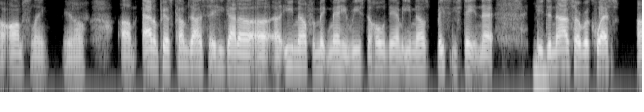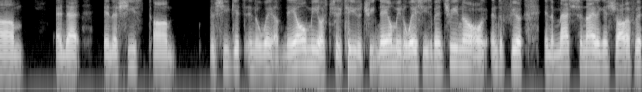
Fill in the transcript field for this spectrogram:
a arm sling. You know, um, Adam Pearce comes out and says he got a, a, a email from McMahon. He reads the whole damn emails, basically stating that he Mhm. denies her request, um, and that and if she's um if she gets in the way of Naomi or continue to treat Naomi the way she's been treating her or interfere in the match tonight against Charlotte, Flair,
